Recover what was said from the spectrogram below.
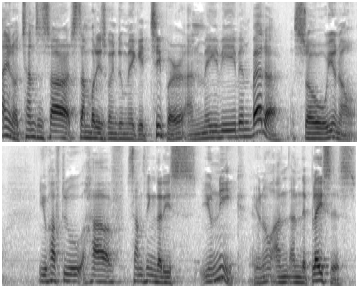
And you know, chances are somebody is going to make it cheaper and maybe even better. So you know, you have to have something that is unique. You know, and, and the places,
